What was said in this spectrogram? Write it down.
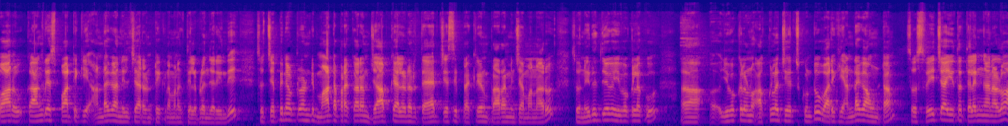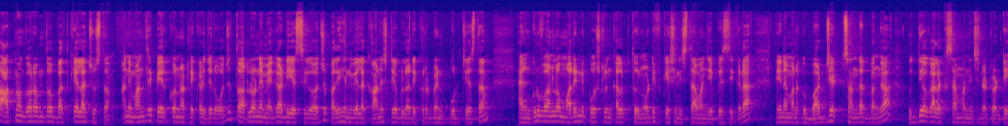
వారు కాంగ్రెస్ పార్టీకి అండగా నిలిచారంటూ ఇక్కడ మనకు తెలపడం జరిగింది. సో చెప్పినటువంటి మాట ప్రకారం జాబ్ క్యాలెండర్ తయారు చేసి ప్రక్రియను ప్రారంభించామన్నారు. సో నిరుద్యోగ యువకులకు యువకులను హక్కులో చేర్చుకుంటూ వారికి అండగా ఉంటాం. సో స్వేచ్ఛాయుత తెలంగాణలో ఆత్మగౌరవంతో బతికేలా చూస్తాం అని మంత్రి పేర్కొన్నట్లు ఇక్కడ జరగవచ్చు త్వరలోనే మెగా డిఎస్సీ కావచ్చు పదిహేను వేల కానిస్టేబుల్ రిక్రూట్మెంట్ పూర్తి చేస్తాం. అండ్ గ్రూప్ వన్లో మరిన్ని పోస్టులను కలుపుతూ నోటిఫికేషన్ ఇస్తామని చెప్పేసి ఇక్కడ నిన్న మనకు బడ్జెట్ సందర్భంగా ఉద్యోగాలకు సంబంధించినటువంటి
